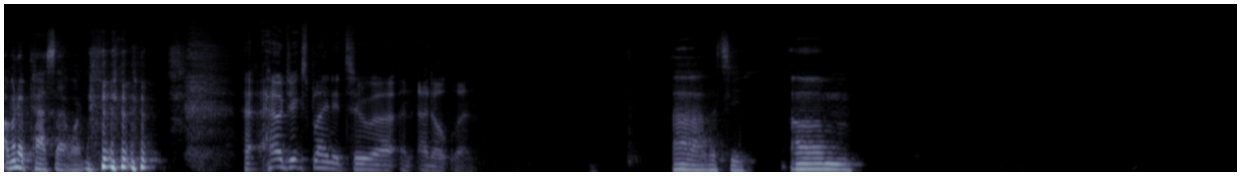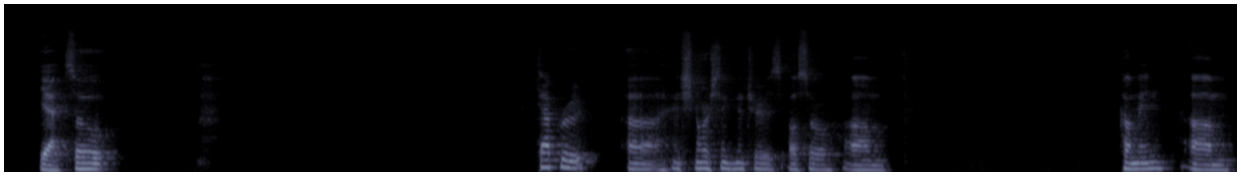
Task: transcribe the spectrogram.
I'm going to pass that one. How do you explain it to uh, an adult then? Ah, let's see. Um, yeah, so Taproot uh, and Schnorr signatures also um, come in, um,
